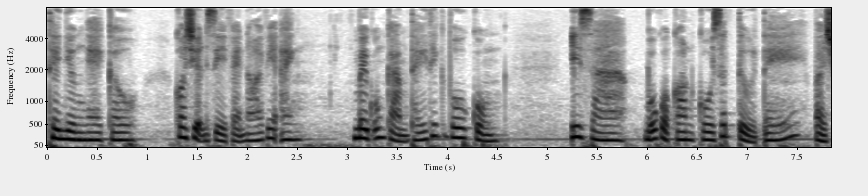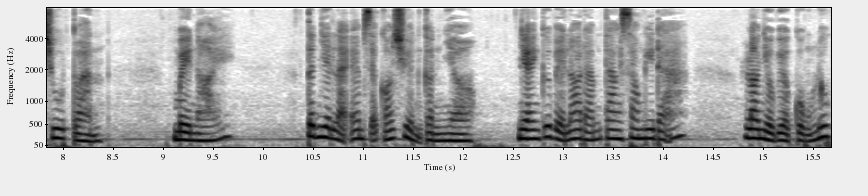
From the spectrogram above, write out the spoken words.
Thế nhưng nghe câu, Có chuyện gì phải nói với anh? Mây cũng cảm thấy thích vô cùng. Ít ra, bố của con cô rất tử tế Và chu toàn. Mây nói, Tất nhiên là em sẽ có chuyện cần nhờ. Nhưng anh cứ về lo đám tang xong đi đã. Lo nhiều việc cùng lúc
